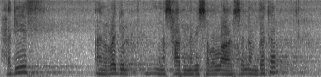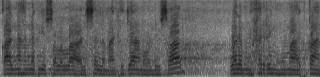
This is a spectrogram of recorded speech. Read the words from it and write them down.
حديث عن الرجل من أصحاب النبي صلى الله عليه وسلم ذكر قال نهى النبي صلى الله عليه وسلم عن الحجامة والوصال ولم يحرمهما إبقاء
